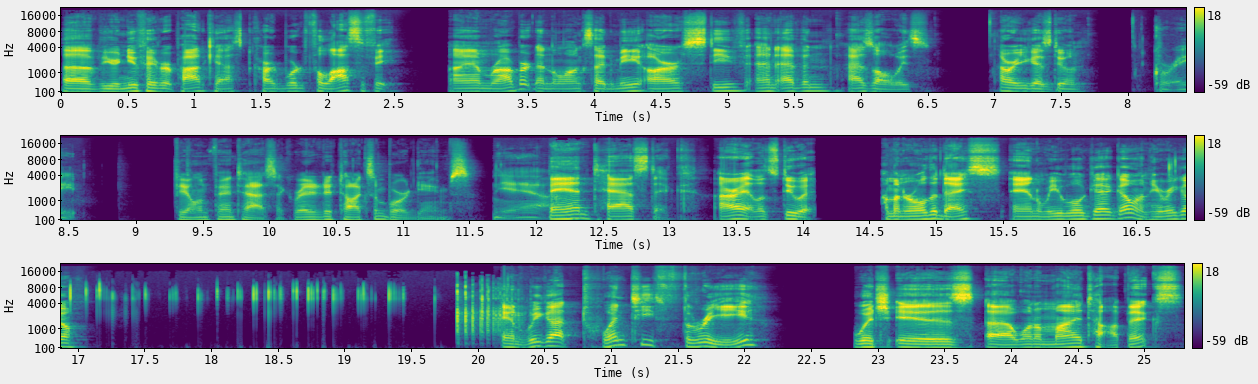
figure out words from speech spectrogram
of your new favorite podcast, Cardboard Philosophy. I am Robert, and alongside me are Steve and Evan, as always. How are you guys doing? Great. Feeling fantastic. Ready to talk some board games. Yeah. Fantastic. All right, let's do it. I'm going to roll the dice and we will get going. Here we go. And we got 23, which is uh, one of my topics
